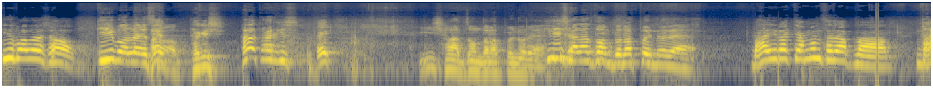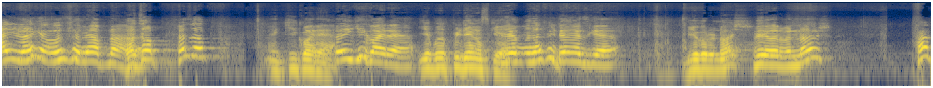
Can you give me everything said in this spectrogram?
কি বলে সব? কি বলে সব? থাকিস। হ্যাঁ থাকিস। কি সাত যন্ত্রণা পইন রে? কি সারা যন্ত্রণা পইন রে? ভাইরা কেমন ছেলে আপনার? ভাইরা কেমন ছেলে আপনার। হ্যাঁ, এ, কি কয় রে? এই কি কয় রে? ইয়ে পিডিয়াং আজকে। বুঝা আজকে। বিয়ে করে নস বিয়ে করবেন হ্যাঁ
